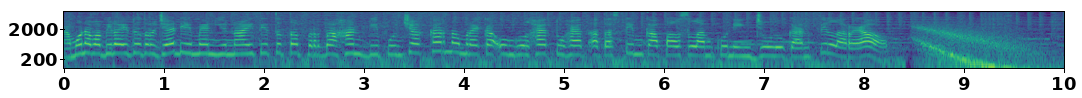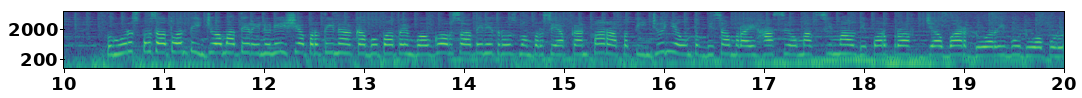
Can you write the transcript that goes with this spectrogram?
Namun apabila itu terjadi, Man United tetap bertahan di puncak karena mereka unggul head-to-head atas tim kapal selam kuning julukan Villarreal. Pengurus Persatuan Tinju Amatir Indonesia Pertina Kabupaten Bogor saat ini terus mempersiapkan para petinjunya untuk bisa meraih hasil maksimal di Porprov Jabar 2022.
